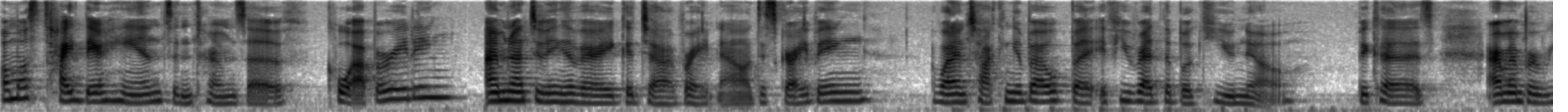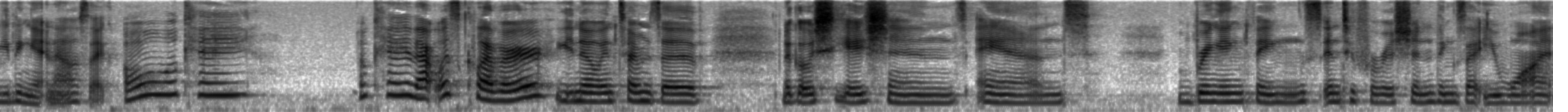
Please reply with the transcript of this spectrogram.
almost tied their hands in terms of cooperating. I'm not doing a very good job right now describing what I'm talking about, but if you read the book, you know. Because I remember reading it and I was like, oh, okay. Okay, that was clever, you know, in terms of negotiations and bringing things into fruition, things that you want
